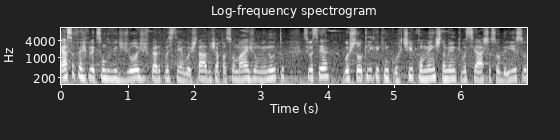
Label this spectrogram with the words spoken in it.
essa foi a reflexão do vídeo de hoje, espero que você tenha gostado, já passou mais de um minuto. Se você gostou, clique aqui em curtir, comente também o que você acha sobre isso,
